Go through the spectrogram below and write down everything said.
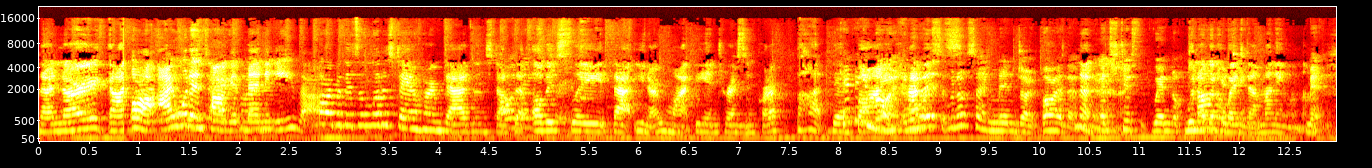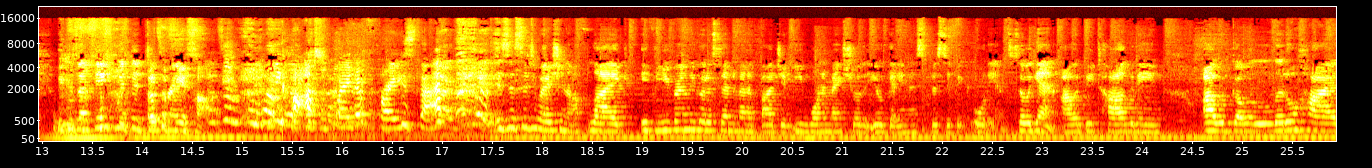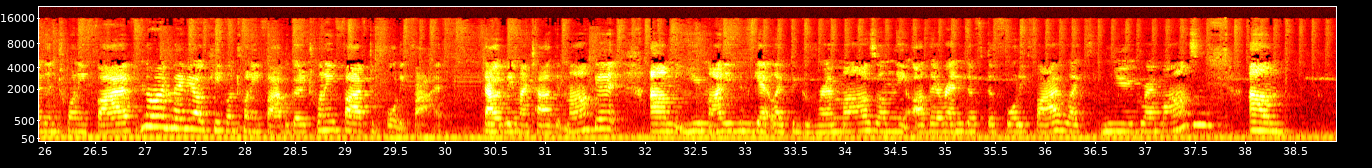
And I know, oh, I, oh, I wouldn't target men either. No, but there's a lot of stay-at-home dads and stuff Oh, that that's obviously that you know might be interested in product, but their Keep in buying mind, we're not, habits. we're not saying men don't buy them. No, no, it's no. just we're not. we're not going to waste our money on them Men. because I think with the That's a bit difference harsh. Really harsh way to phrase that. is a situation of like if you've only got a certain amount of budget, you want to make sure that you're getting a specific audience. So again, I would be targeting. I would go a little higher than 25. No, maybe I'll keep on 25. I'll go to 25 to 45. That would be my target market. Um, you might even get like the grandmas on the other end of the 45, like new grandmas. Um,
